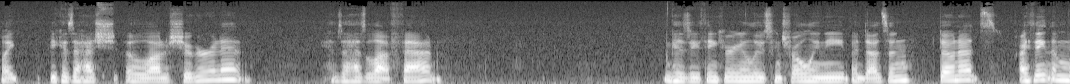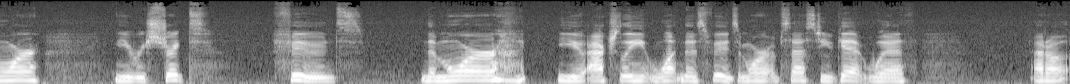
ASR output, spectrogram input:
Like because it has sh- a lot of sugar in it, because it has a lot of fat, because you think you're going to lose control and eat a dozen donuts. I think the more you restrict foods, the more you actually want those foods, the more obsessed you get with I don't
